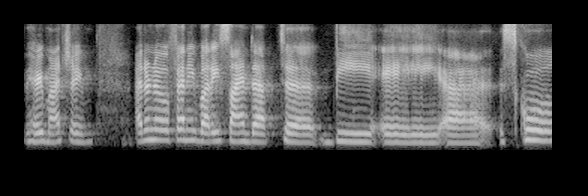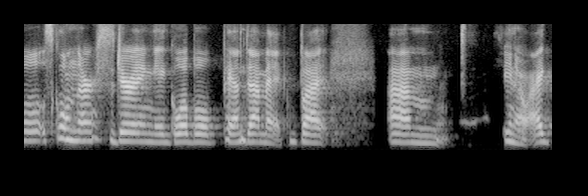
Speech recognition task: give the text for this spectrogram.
very much. I, I don't know if anybody signed up to be a uh, school school nurse during a global pandemic, but um, you know, I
